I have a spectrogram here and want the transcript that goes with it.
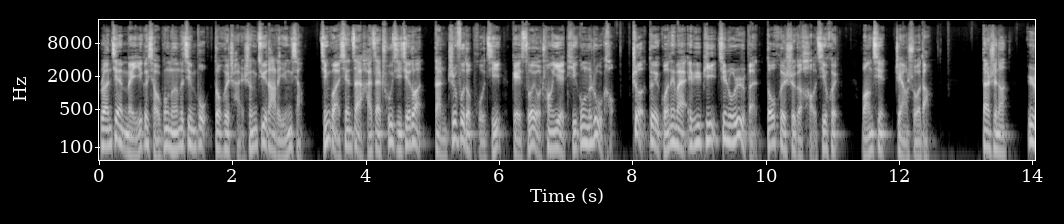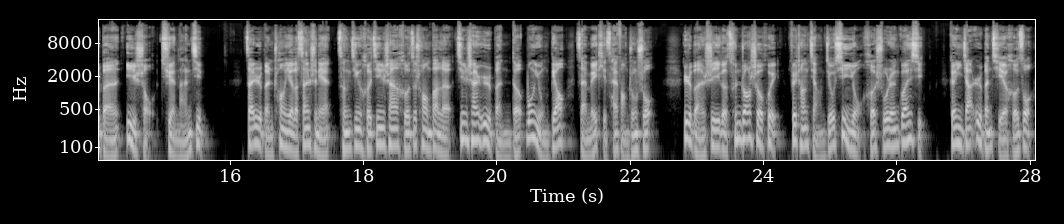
软件每一个小功能的进步都会产生巨大的影响。尽管现在还在初级阶段，但支付的普及给所有创业提供了入口，这对国内外 APP 进入日本都会是个好机会。王沁这样说道。但是呢，日本易守却难进。在日本创业了三十年，曾经和金山合资创办了金山日本的翁永标在媒体采访中说，日本是一个村庄社会，非常讲究信用和熟人关系。跟一家日本企业合作，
